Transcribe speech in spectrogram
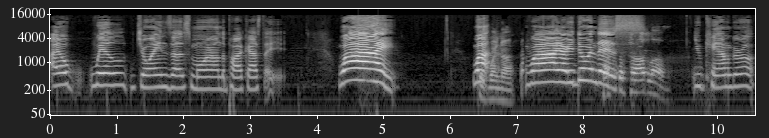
I hope Will joins us more on the podcast. I... Why? 'Cause What? Why not? Why are you doing this? What's the problem? You cam girl.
